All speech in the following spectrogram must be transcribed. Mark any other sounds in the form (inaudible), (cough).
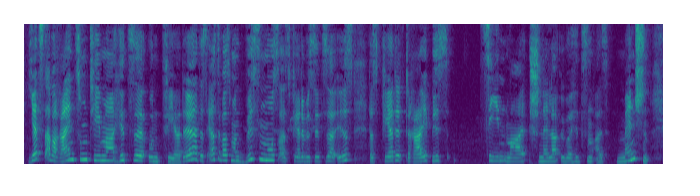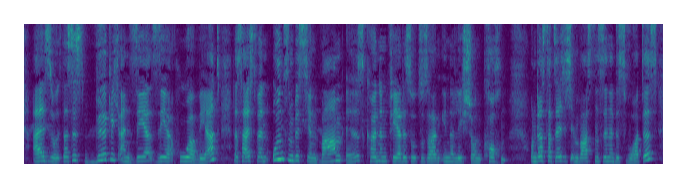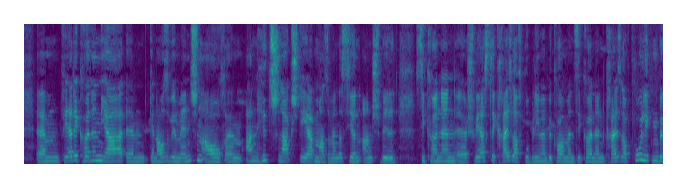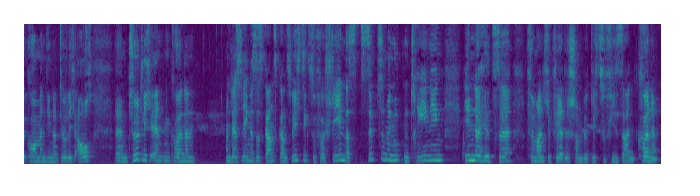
Jetzt aber rein zum Thema Hitze und Pferde. Das erste, was man wissen muss als Pferdebesitzer ist, dass Pferde drei bis zehnmal schneller überhitzen als Menschen. Also, das ist wirklich ein sehr, sehr hoher Wert. Das heißt, wenn uns ein bisschen warm ist, können Pferde sozusagen innerlich schon kochen. Und das tatsächlich im wahrsten Sinne des Wortes. Ähm, Pferde können ja ähm, genauso wie Menschen auch ähm, an Hitzschlag sterben, also wenn das Hirn anschwillt. Sie können äh, schwerste Kreislaufprobleme bekommen. Sie können Kreislaufkoliken bekommen, die natürlich auch ähm, tödlich enden können. Und deswegen ist es ganz, ganz wichtig zu verstehen, dass 17 Minuten Training in der Hitze für manche Pferde schon wirklich zu viel sein können.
